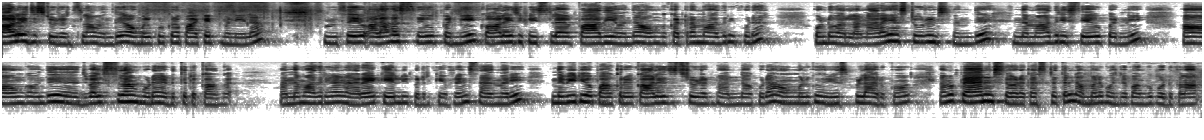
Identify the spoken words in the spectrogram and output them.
காலேஜ் ஸ்டூடெண்ட்ஸ்லாம் வந்து அவங்களுக்கு கொடுக்குற பாக்கெட் மணியில் சேவ் அழகாக சேவ் பண்ணி காலேஜ் ஃபீஸில் பாதியை வந்து அவங்க கட்டுற மாதிரி கூட கொண்டு வரலாம். நிறையா ஸ்டூடெண்ட்ஸ் வந்து இந்த மாதிரி சேவ் பண்ணி அவங்க வந்து ஜுவல்ஸ்லாம் கூட எடுத்துகிட்டு இருக்காங்க. அந்த மாதிரிலாம் நிறைய கேள்விப்பட்டிருக்கேன் ஃப்ரெண்ட்ஸ் அது மாதிரி இந்த வீடியோ பார்க்குற காலேஜ் ஸ்டூடெண்ட்டாக இருந்தால் கூட அவங்களுக்கும் யூஸ்ஃபுல்லாக இருக்கும். நம்ம பேரண்ட்ஸோட கஷ்டத்தில் நம்மளும் கொஞ்சம் பங்கு போட்டுக்கலாம்.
